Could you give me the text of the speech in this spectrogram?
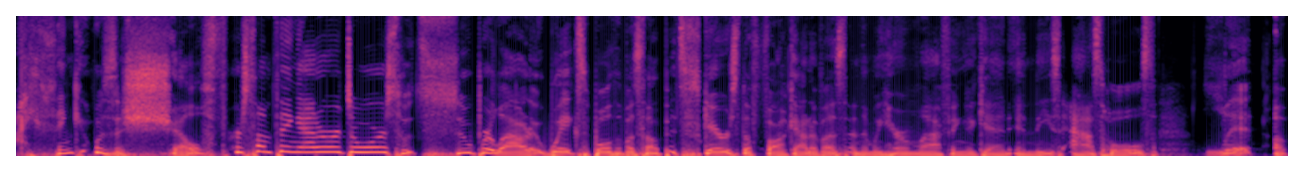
I think it was a shelf or something at our door. So it's super loud. It wakes both of us up. It scares the fuck out of us. And then we hear them laughing again. And these assholes lit a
